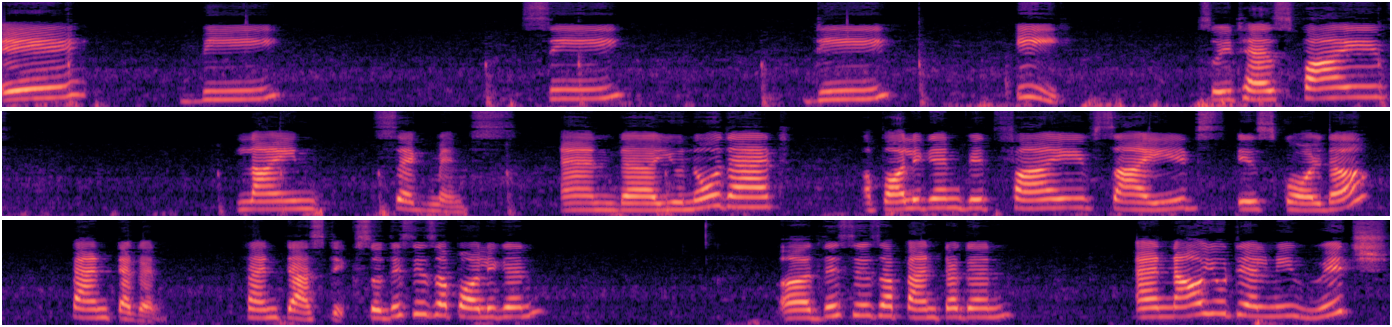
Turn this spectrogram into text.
A, B, C, D, E. So it has five line segments. And uh, you know that a polygon with five sides is called a pentagon. Fantastic. So this is a polygon uh, this is a pentagon. And now you tell me which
